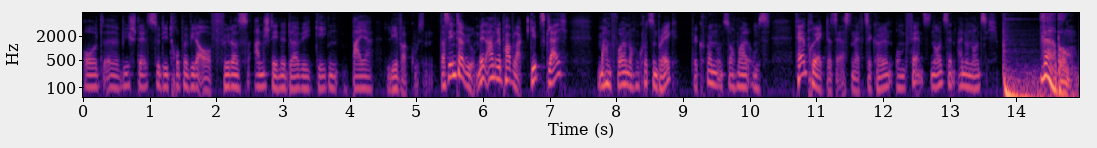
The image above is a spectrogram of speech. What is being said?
und äh, wie stellst du die Truppe wieder auf für das anstehende Derby gegen Bayer Leverkusen? Das Interview mit André Pavlak gibt's gleich. Wir machen vorher noch einen kurzen Break. Wir kümmern uns nochmal ums Fanprojekt des ersten FC Köln, um Fans 1991. Werbung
